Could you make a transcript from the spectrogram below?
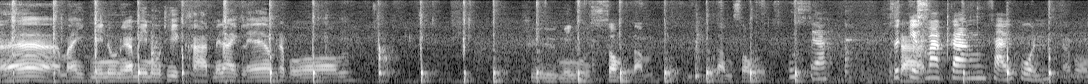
อ่ามาอีกเมนูหนึงครับเมนูที่ขาดไม่ได้อีกแล้วครับผมคือเมนูส้มตำตำส้มำอุ๊ยนะจะเก็บมากลางสายฝนครับผม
